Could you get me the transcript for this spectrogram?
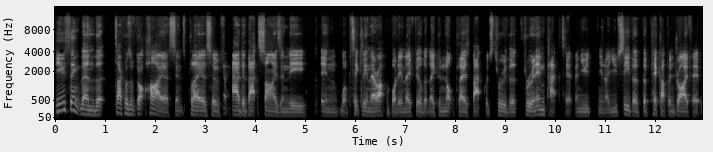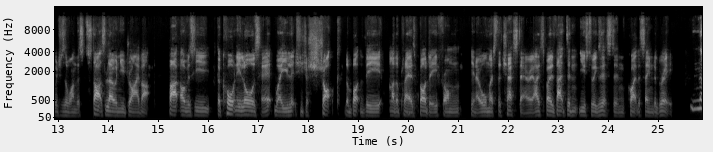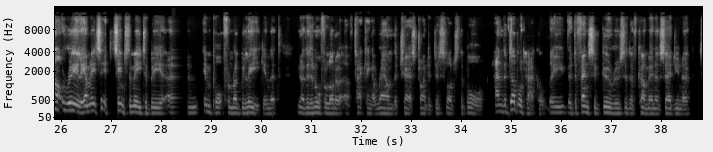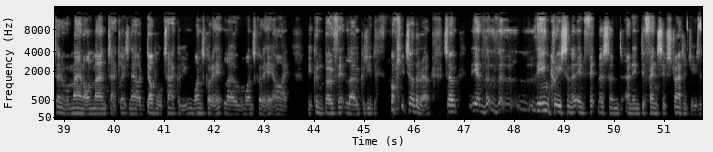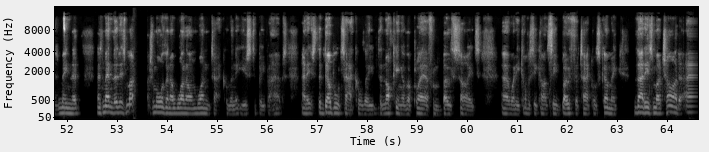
Do you think then that tackles have got higher since players have added that size in the in well particularly in their upper body and they feel that they can knock players backwards through the through an impact hit and you you know you see the the pick up and drive hit which is the one that starts low and you drive up but obviously the Courtney Lawes hit, where you literally just shock the the other player's body from you know almost the chest area. I suppose that didn't used to exist in quite the same degree. Not really. I mean, it seems to me to be an import from rugby league in that you know there's an awful lot of, of tackling around the chest, trying to dislodge the ball and the double tackle, the, the defensive gurus that have come in have said, you know, instead of a man on man tackle, it's now a double tackle. You, one's got to hit low and one's got to hit high. You couldn't both hit low because you'd knock each other out. So, yeah, the, the, the increase in, the, in fitness and, and in defensive strategies has, mean that, has meant that it's much more than a one-on-one tackle than it used to be, perhaps. And it's the double tackle, the, the knocking of a player from both sides uh, when he obviously can't see both the tackles coming. That is much harder and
